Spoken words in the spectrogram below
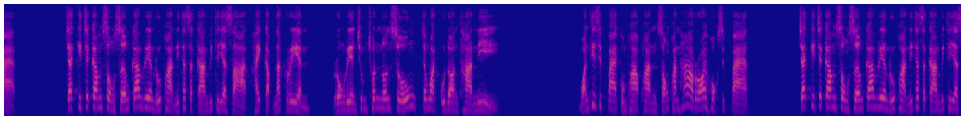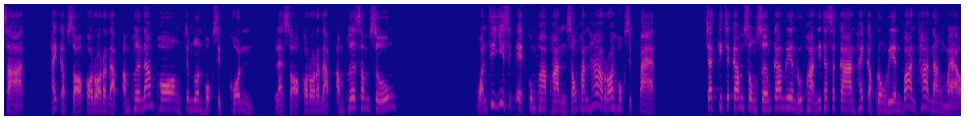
2568 จัดกิจกรรมส่งเสริมการเรียนรู้ผ่านนิทรรศการวิทยาศาสตร์ให้กับนักเรียน โรงเรียนชุมชนนนสูง จังหวัดอุดรธานี วันที่ 18 กุมภาพันธ์ 2568 จัดกิจกรรมส่งเสริมการเรียนรู้ผ่านนิทรรศการวิทยาศาสตร์ ให้กับสกรระดับอำเภอน้ำพองจำนวน 60 คน และสกรระดับอำเภอซำสูง วันที่ 21 กุมภาพันธ์ 2568 จัดกิจกรรมส่งเสริมการเรียนรู้ผ่านนิทรรศการให้กับโรงเรียนบ้านท่านางแมว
